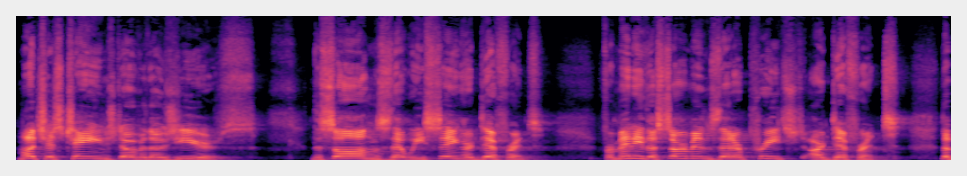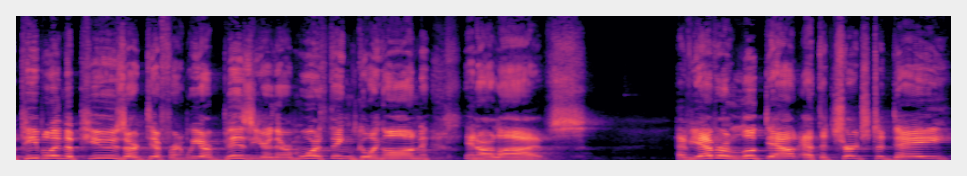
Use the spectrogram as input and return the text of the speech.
Much has changed over those years. The songs that we sing are different. For many, the sermons that are preached are different. The people in the pews are different. We are busier. There are more things going on in our lives. Have you ever looked out at the church today,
